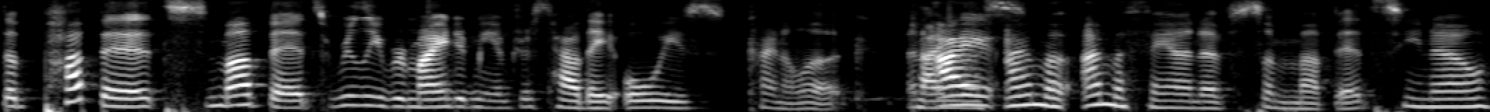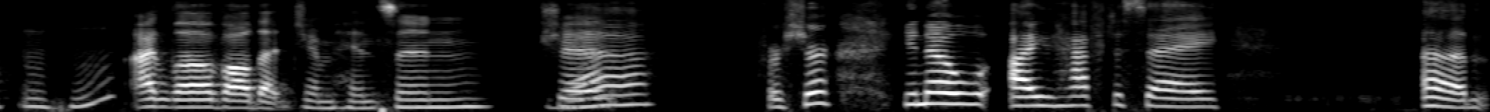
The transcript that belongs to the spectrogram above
the puppets, Muppets, really reminded me of just how they always kind of look. And Timeless. I, I'm a I'm a fan of some Muppets. You know, Mm-hmm. I love all that Jim Henson shit. Yeah, for sure. You know, I have to say, um,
